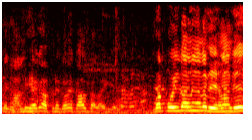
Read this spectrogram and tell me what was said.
ਤੇ ਖਾਲੀ ਹੈਗਾ ਆਪਣੇ ਕੋਲੇ ਕੱਲ ਤਾਂ ਲਾਈ ਹੈ ਬਸ ਕੋਈ ਗੱਲ ਨਹੀਂ ਆ ਤਾਂ ਵੇਖ ਲਾਂਗੇ।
